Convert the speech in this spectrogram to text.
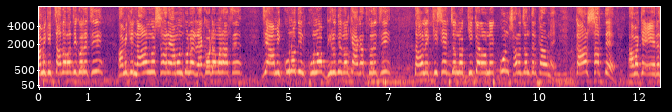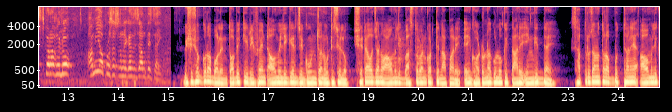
আমি কি চাঁদাবাজি করেছি? আমি কি নারায়ণগঞ্জ শহরে এমন কোনো রেকর্ড আমার আছে যে আমি কোনো দিন কোনো বিরোধী দলকে আঘাত করেছি? তাহলে কিসের জন্য, কি কারণে, কোন ষড়যন্ত্রের কারণে? কার স্বার্থে আমাকে অ্যারেস্ট করা হলো? আমিও প্রশাসনের কাছে জানতে চাই। বিশেষজ্ঞরা বলেন, তবে কি রিফাইন্ড আওয়ামী লীগের যে গুঞ্জন উঠেছিল, সেটাও যেন আওয়ামী লীগ বাস্তবায়ন করতে না পারে, এই ঘটনাগুলো কি তারই ইঙ্গিত দেয়? ছাত্র জনতার অভ্যুত্থানে আওয়ামী লীগ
